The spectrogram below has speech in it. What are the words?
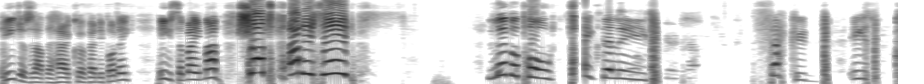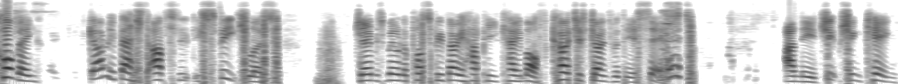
he doesn't have the haircut of anybody. He's the main man. Shot! And it's in! Liverpool take the lead. Second is coming. Gary Best absolutely speechless. James Milner possibly very happy he came off. Curtis Jones with the assist. And the Egyptian King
